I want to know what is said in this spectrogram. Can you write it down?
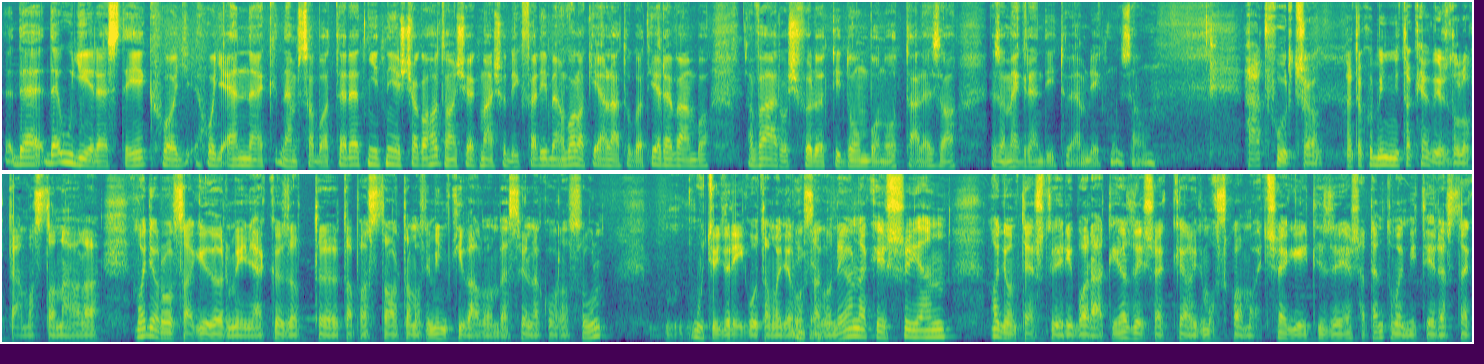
de, de úgy érezték, hogy, hogy ennek nem szabad teret nyitni, és csak a 60-as évek második felében valaki ellátogat Jerevánba, a város fölötti dombon ott áll ez a, ez a megrendítő emlékmúzeum. Hát furcsa. Hát akkor mint a kevés dolog támasztaná a magyarországi örmények között tapasztaltam, hogy mind kiválóan beszélnek oroszul, úgyhogy régóta Magyarországon Igen. élnek, és ilyen nagyon testvéri baráti érzésekkel, hogy Moszkva majd segít, izé, és hát nem tudom, hogy mit éreztek.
